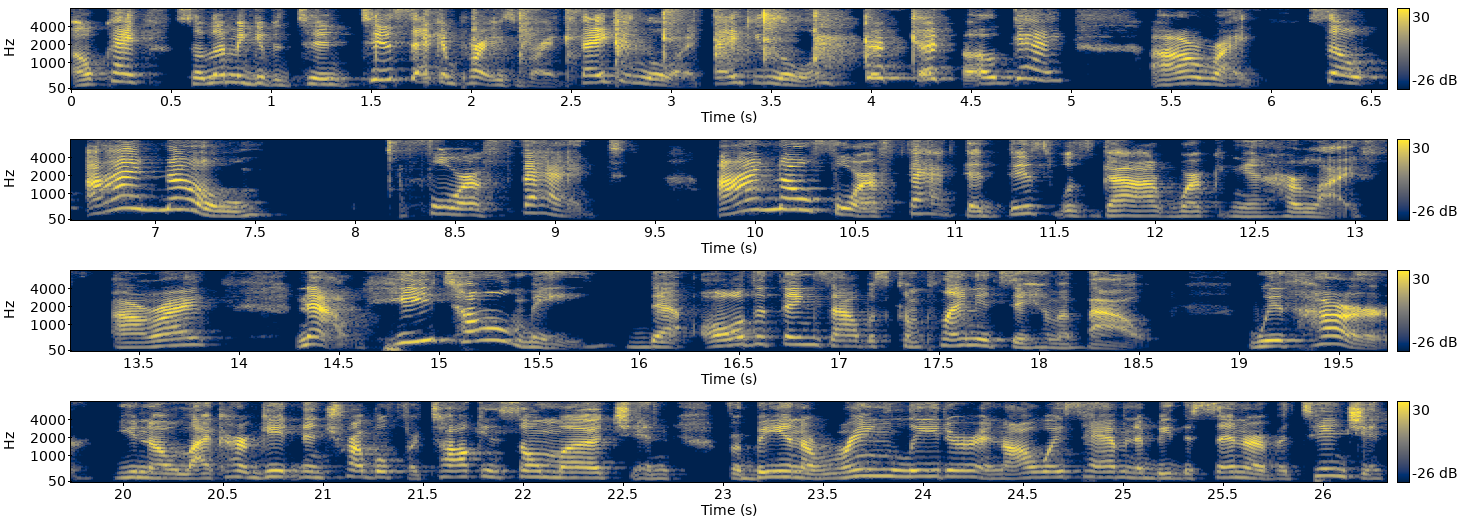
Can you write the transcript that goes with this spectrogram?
Okay. So let me give a 10, 10 second praise break. Thank you, Lord. Thank you, Lord. okay. All right. So I know for a fact I know for a fact that this was God working in her life. All right. Now, he told me that all the things I was complaining to him about with her, you know, like her getting in trouble for talking so much and for being a ringleader and always having to be the center of attention.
